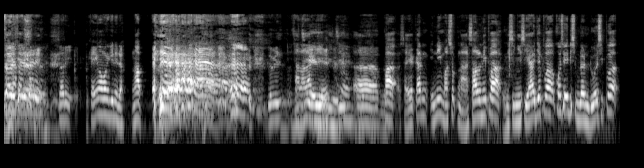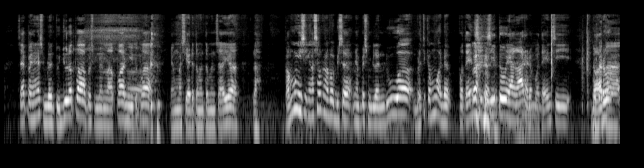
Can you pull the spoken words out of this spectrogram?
Sorry sorry sorry. Sorry kayaknya ngomong gini dah ngap. Lebih salah lagi. ya. Eh, pak saya kan ini masuk ngasal nih pak. Ngisi-ngisi aja pak. Kok saya di 92 sih pak? Saya pengennya 97 lah pak apa 98 gitu pak. Yang masih ada teman-teman saya. Lah kamu ngisi ngasal kenapa bisa nyampe 92 berarti kamu ada potensi di situ ya kan? Ada potensi. Baru baru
